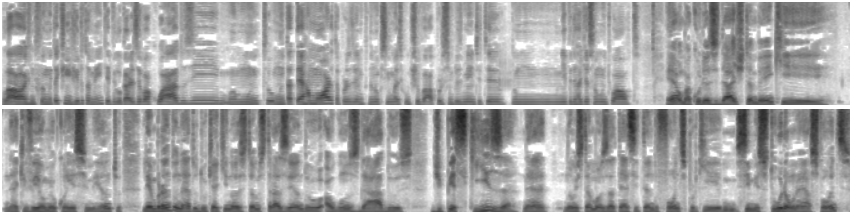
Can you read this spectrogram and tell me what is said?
lá a gente foi muito atingido também, teve lugares evacuados e muito, muita terra morta, por exemplo, que não conseguiu mais cultivar por simplesmente ter um nível de radiação muito alto. É, uma curiosidade também que, né, que veio ao meu conhecimento, lembrando, né, do que aqui nós estamos trazendo alguns dados de pesquisa, né, não estamos até citando fontes porque se misturam né, as fontes,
